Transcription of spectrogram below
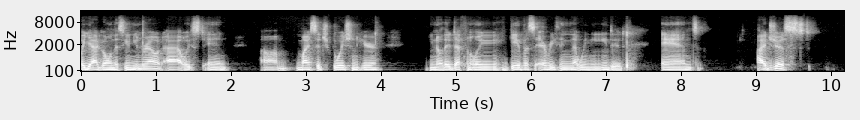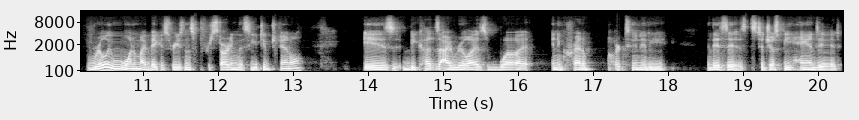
but yeah, going this union route, at least in um, my situation here, you know, they definitely gave us everything that we needed. And I just really one of my biggest reasons for starting this YouTube channel is because I realized what an incredible opportunity this is to just be handed,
